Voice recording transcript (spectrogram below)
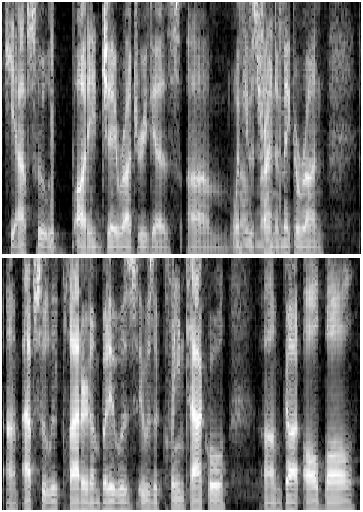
he absolutely bodied Jay Rodriguez um, when he was was trying to make a run. Um, absolutely clattered him, but it was it was a clean tackle. Um, got all ball.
